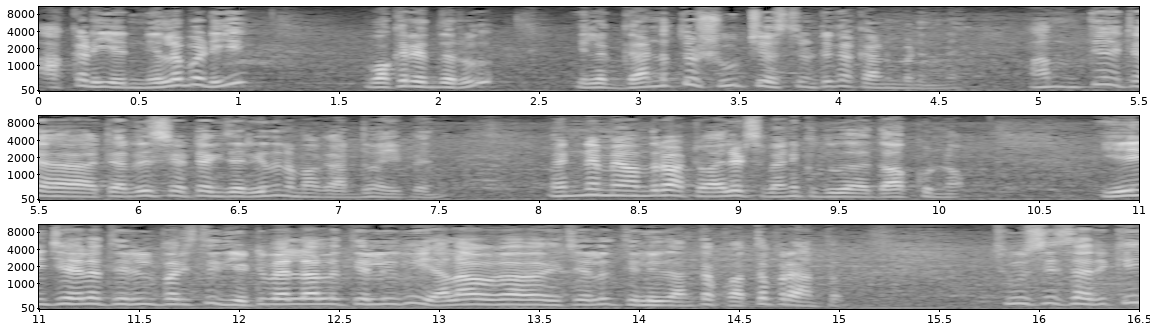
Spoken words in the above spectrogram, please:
అక్కడ నిలబడి ఒకరిద్దరు ఇలా గన్నుతో షూట్ చేస్తుంటే కనబడింది. అంతే టెర్రరిస్ట్ అటాక్ జరిగిందని మాకు అర్థమైపోయింది. వెంటనే మేము అందరూ ఆ టాయిలెట్స్ వెనక్కి దాక్కున్నాం. ఏం చేయాలో తెలియని పరిస్థితి ఎటు వెళ్ళాలో తెలియదు ఎలా చేయాలో తెలియదు అంత కొత్త ప్రాంతం. చూసేసరికి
